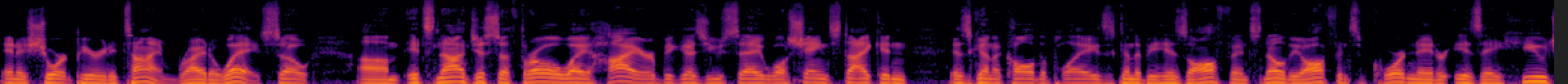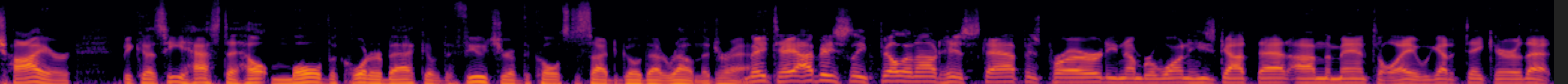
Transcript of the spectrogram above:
in a short period of time right away. So um, it's not just a throwaway hire because you say, well, Shane Steichen is going to call the plays, it's going to be his offense. No, the offensive coordinator is a huge hire because he has to help mold the quarterback of the future if the Colts decide to go that route in the draft. Mate, obviously filling out his staff is priority number one. He's got that on the mantle. Hey, we got to take care of that.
